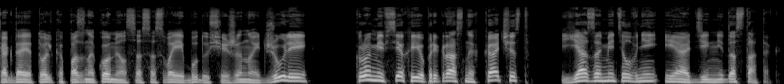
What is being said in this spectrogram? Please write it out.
Когда я только познакомился со своей будущей женой Джулией, кроме всех ее прекрасных качеств, я заметил в ней и один недостаток.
